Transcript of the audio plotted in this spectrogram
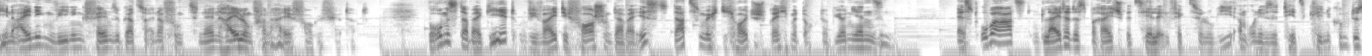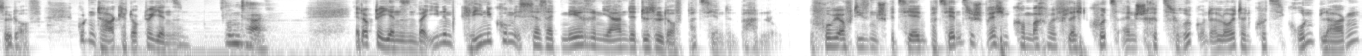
die in einigen wenigen Fällen sogar zu einer funktionellen Heilung von HIV geführt hat. Worum es dabei geht und wie weit die Forschung dabei ist, dazu möchte ich heute sprechen mit Dr. Björn Jensen. Er ist Oberarzt und Leiter des Bereichs Spezielle Infektiologie am Universitätsklinikum Düsseldorf. Guten Tag, Herr Dr. Jensen. Guten Tag. Herr Dr. Jensen, bei Ihnen im Klinikum ist ja seit mehreren Jahren der Düsseldorf-Patient in Behandlung. Bevor wir auf diesen speziellen Patienten zu sprechen kommen, machen wir vielleicht kurz einen Schritt zurück und erläutern kurz die Grundlagen.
